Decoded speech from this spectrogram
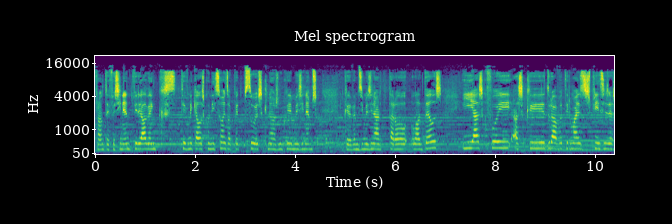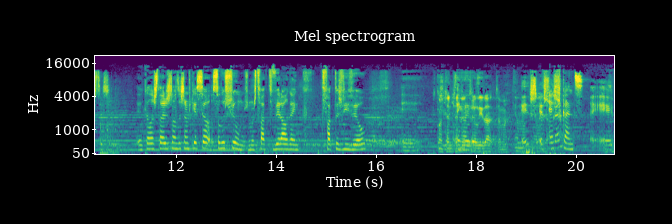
pronto, é fascinante ver alguém que esteve naquelas condições ao pé de pessoas que nós nunca imaginamos, nunca vamos imaginar estar ao, ao lado delas e acho que foi, acho que adorava ter mais experiências destas. Aquelas histórias que nós achamos que é só, só dos filmes, mas de facto ver alguém que de facto as viveu é, com tanta é naturalidade também. É, é, é, é chocante. É,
